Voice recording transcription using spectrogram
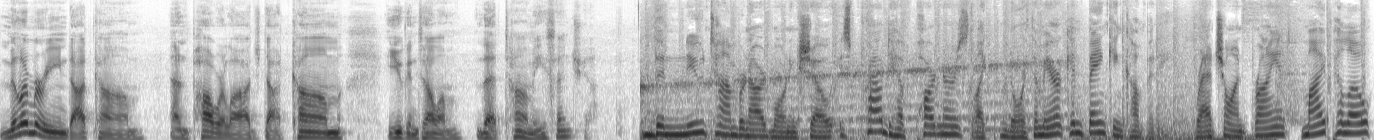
MillerMarine.com and PowerLodge.com. You can tell them that Tommy sent you. The new Tom Barnard Morning Show is proud to have partners like North American Banking Company, Bradshaw and Bryant, My Pillow,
